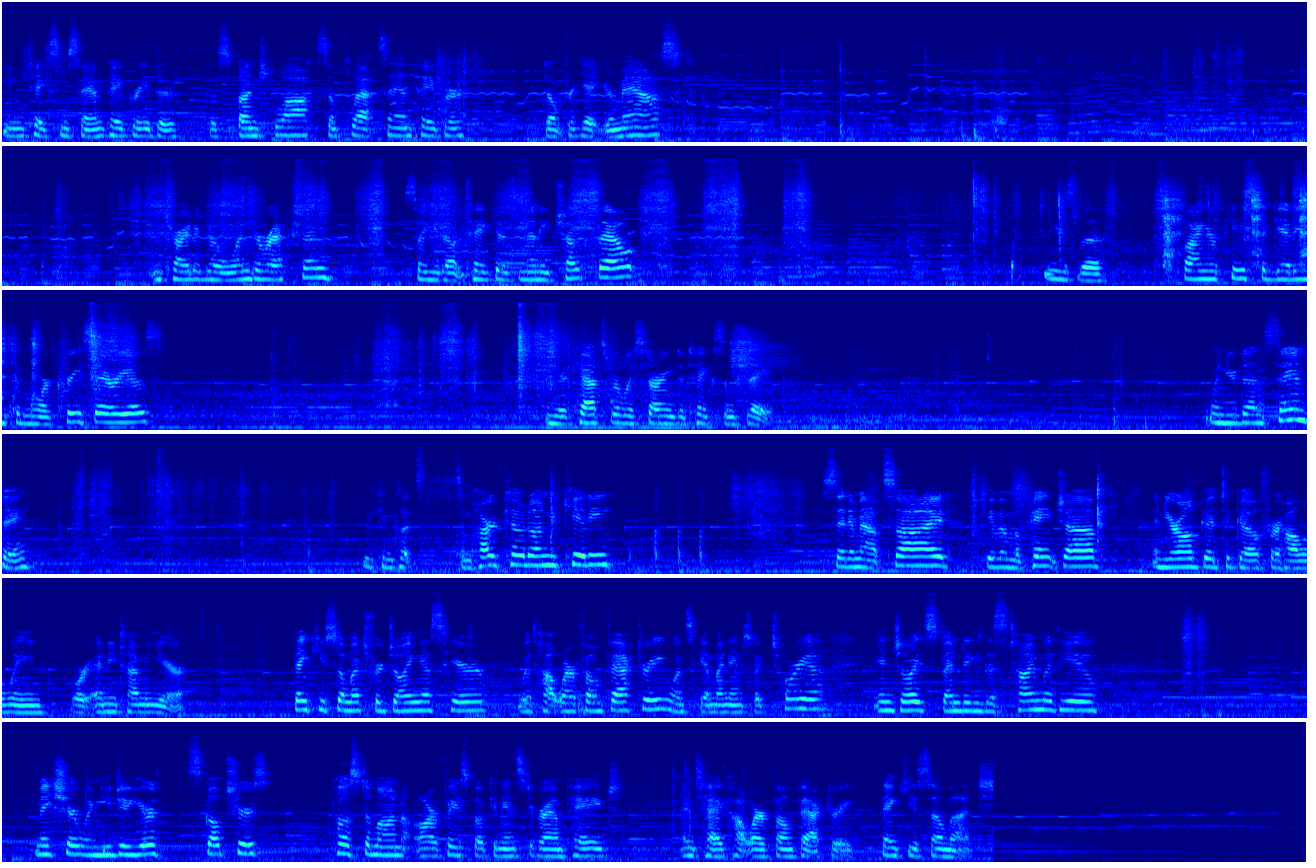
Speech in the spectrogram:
you can take some sandpaper, either the sponge block, some flat sandpaper. Don't forget your mask. And try to go one direction so you don't take as many chunks out. Use the finer piece to get into more crease areas. And your cat's really starting to take some shape. When you're done sanding, you can put some hard coat on your kitty, sit him outside, give him a paint job, and you're all good to go for Halloween or any time of year. Thank you so much for joining us here with Hot Wire Foam Factory. Once again, my name's Victoria. Enjoyed spending this time with you. Make sure when you do your sculptures, post them on our Facebook and Instagram page and tag Hot Wire Foam Factory. Thank you so much.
